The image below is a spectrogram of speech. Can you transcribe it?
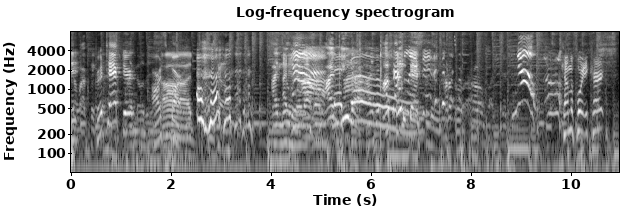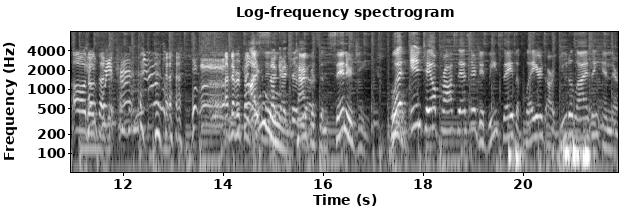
agent, know why I picked that. I protector, know this. or Spartan? Uh, Let's go. I knew I didn't that. know that I Let's knew that. I, go. knew, I played Travel Destiny. I agent. don't know. Oh my goodness. No. Ugh. Coming for you, Kurt. Oh, Coming don't for touch you, Oh, it. Kurt. No. Whoa, uh, whoa. I've never played I that. suck Ooh, trivia. time for some synergy. What Intel processor did we say the players are utilizing in their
